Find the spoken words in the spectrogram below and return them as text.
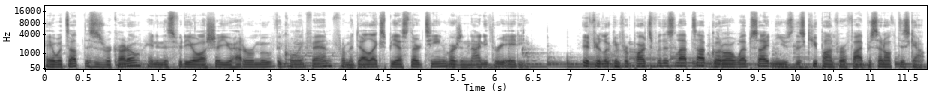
Hey, what's up? This is Ricardo, and in this video I'll show you how to remove the cooling fan from a Dell XPS 13 version 9380. If you're looking for parts for this laptop, go to our website and use this coupon for a 5% off discount.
